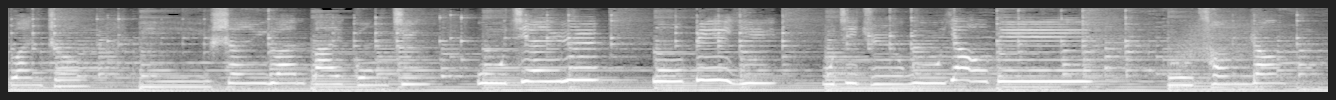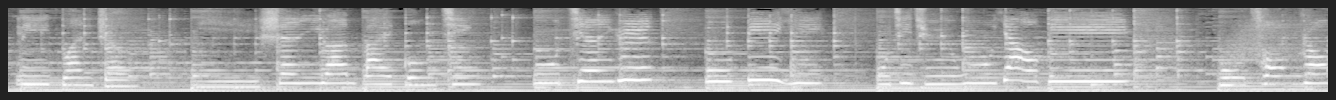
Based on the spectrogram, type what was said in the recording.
端正，一身圆，百恭敬。无奸语，无鄙夷，无积聚，无摇臂。不从容，理端正，一身圆，百恭敬。无奸语，无鄙夷，无积聚，无摇臂。不从容。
